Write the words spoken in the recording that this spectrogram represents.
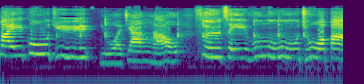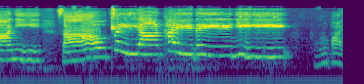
为国主越骄傲，夫妻父母就把你烧这样开的你。五百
